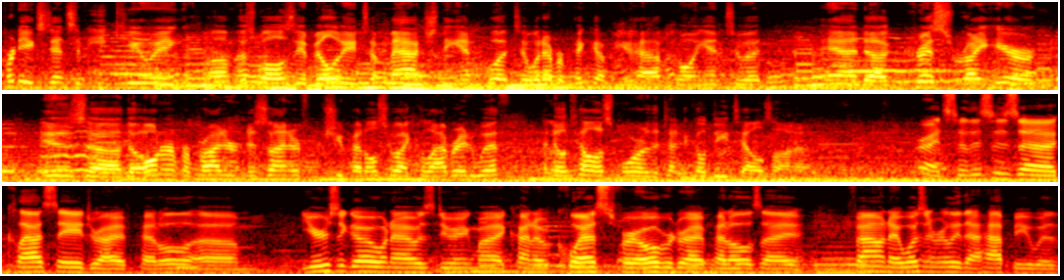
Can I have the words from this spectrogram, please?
pretty extensive EQing, um, as well as the ability to match the input to whatever pickup you have going into it. And Chris right here is the owner and proprietor and designer from Shoe Pedals who I collaborated with, and he'll tell us more of the technical details on it. All right, so this is a Class A drive pedal. Um, years ago when I was doing my kind of quest for overdrive pedals, I found I wasn't really that happy with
